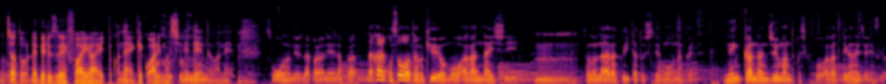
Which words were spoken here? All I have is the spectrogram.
こっちだとレベルズ FII とかね結構ありますしねそうそうデータがね、そうなんだよ。だからねなんかだからこそ多分給与も上がんないしうん。その長くいたとしてもなんか年間何十万とかしかこう上がっていかないじゃないですか、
